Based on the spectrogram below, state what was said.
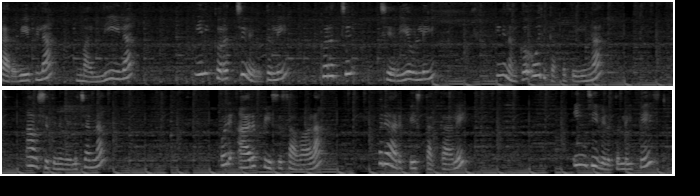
കറിവേപ്പില മല്ലിയില ഇനി കുറച്ച് വെളുത്തുള്ളിയും കുറച്ച് ചെറിയ ഉള്ളിയും ഇനി നമുക്ക് ഒരു കപ്പ് തേങ്ങ ആവശ്യത്തിന് വെളിച്ചെണ്ണ ഒരു അര പീസ് സവാള ഒരു അര പീസ് തക്കാളി ഇഞ്ചി വെളുത്തുള്ളി പേസ്റ്റ്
